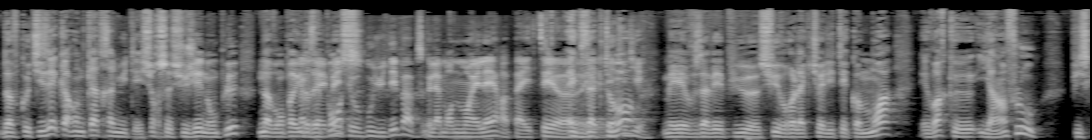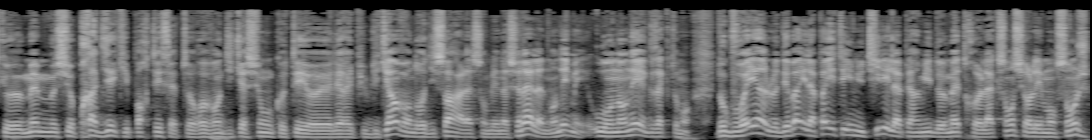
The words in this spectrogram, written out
doive cotiser 44 annuités. Sur ce sujet non plus, nous n'avons pas eu de vous réponse. Vous au bout du débat, parce que l'amendement LR n'a pas été euh, Exactement, mais vous avez pu suivre l'actualité comme moi et voir qu'il y a un flou puisque même M. Pradier, qui portait cette revendication côté euh, les Républicains, vendredi soir à l'Assemblée nationale, a demandé mais où on en est exactement? Donc vous voyez, le débat, il n'a pas été inutile, il a permis de mettre l'accent sur les mensonges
